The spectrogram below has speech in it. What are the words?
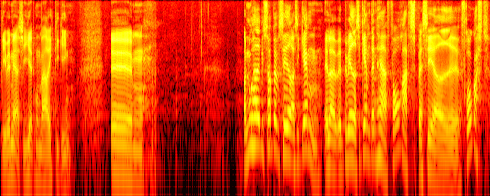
blive ved med at sige, at hun var rigtig gim. Øh, og nu havde vi så bevæget os igennem, eller øh, bevæget os igennem den her forretsbaserede øh, frokost,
